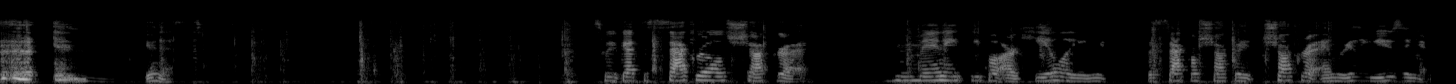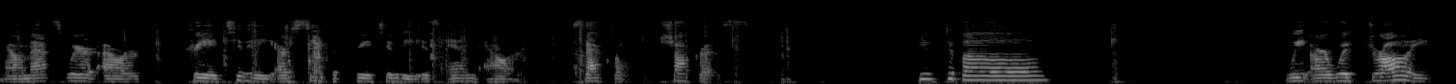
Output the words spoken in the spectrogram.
Goodness. So we've got the sacral chakra. Many people are healing the sacral chakra, chakra and really using it now. And that's where our creativity, our seat of creativity is in our sacral chakras. Beautiful. We are withdrawing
